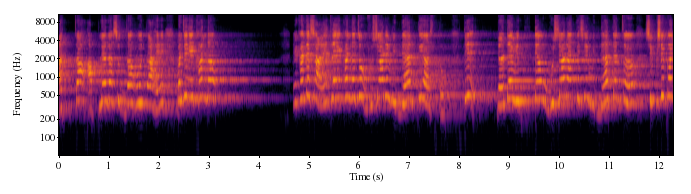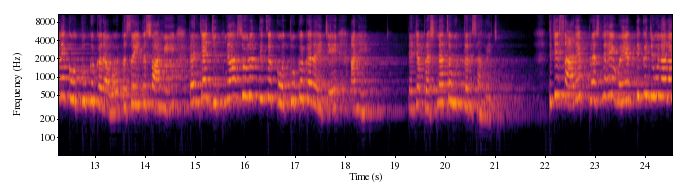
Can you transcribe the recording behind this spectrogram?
आत्ता आपल्याला सुद्धा होत आहे. म्हणजे एखादा एखाद्या शाळेतला एखादा जो हुशार विद्यार्थी असतो ते त्या वि त्या हुशार अतिशय विद्यार्थ्यांचं शिक्षकाने कौतुक करावं. तसं इथं स्वामी त्यांच्या जिज्ञासुवृत्तीचं कौतुक करायचे आणि त्यांच्या प्रश्नाचं उत्तर सांगायचे. तिचे सारे प्रश्न हे वैयक्तिक जीवनाला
